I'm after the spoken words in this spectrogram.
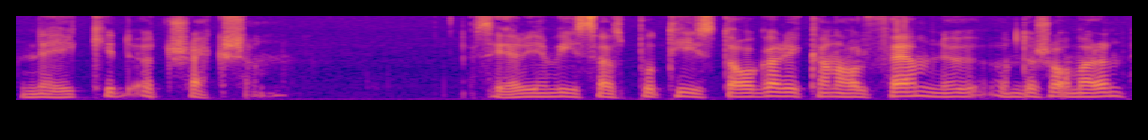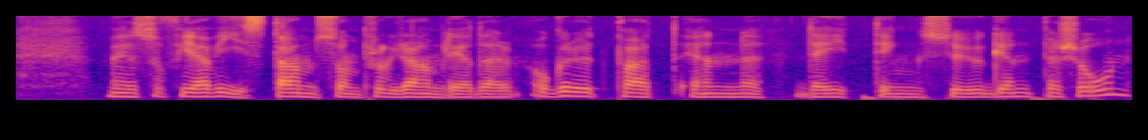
Naked Attraction. Serien visas på tisdagar i kanal 5 nu under sommaren med Sofia Wistam som programledare och går ut på att en datingsugen person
